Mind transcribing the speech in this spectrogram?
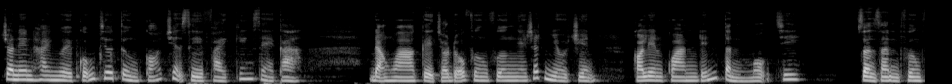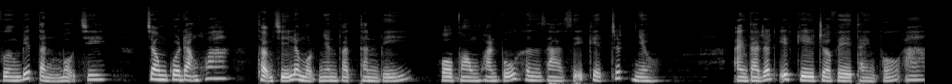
cho nên hai người cũng chưa từng có chuyện gì phải kiêng rẻ cả. Đặng Hoa kể cho Đỗ Phương Phương nghe rất nhiều chuyện có liên quan đến Tần Mộ Chi. Dần dần Phương Phương biết Tần Mộ Chi, chồng của Đặng Hoa, thậm chí là một nhân vật thần bí, Hồ Phong hoan vũ hơn già dĩ kiệt rất nhiều. Anh ta rất ít khi trở về thành phố A,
